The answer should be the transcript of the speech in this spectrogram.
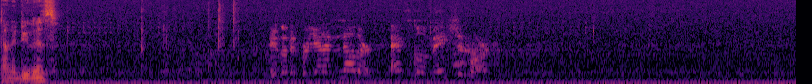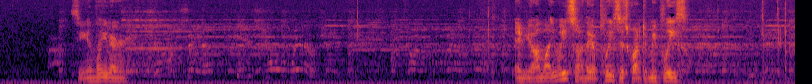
Time to do this. See you later. If you don't like me so there, please subscribe to me, please.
